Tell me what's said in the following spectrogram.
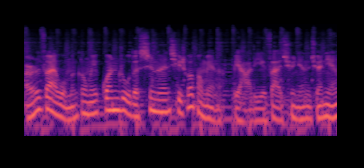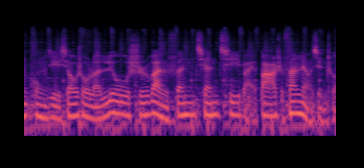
而在我们更为关注的新能源汽车方面呢，比亚迪在去年的全年共计销售了六十万三千七百八十三辆新车，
